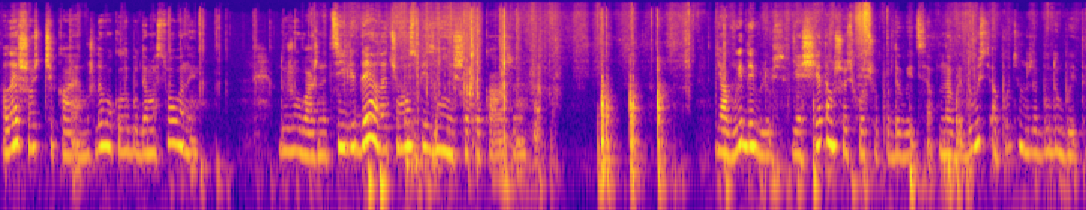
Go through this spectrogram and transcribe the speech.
Але щось чекає. Можливо, коли буде масований, дуже уважно. Ціль іде, але чомусь пізніше показує. Я видивлюсь, я ще там щось хочу подивитися, наведусь, а потім вже буду бити.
